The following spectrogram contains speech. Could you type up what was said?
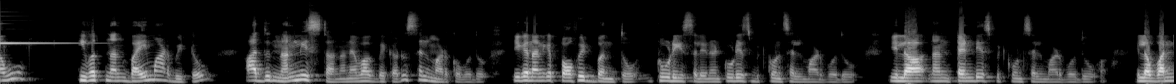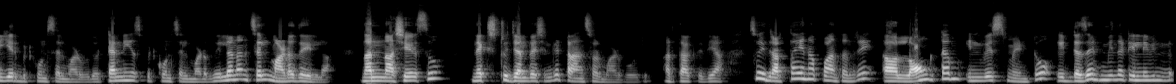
ನಾವು ಇವತ್ತು ನಾನು ಬೈ ಮಾಡಿಬಿಟ್ಟು, ಅದು ನನ್ನ ಇಷ್ಟ, ನಾನು ಯಾವಾಗ ಬೇಕಾದ್ರೂ ಸೆಲ್ ಮಾಡ್ಕೋಬಹುದು ಈಗ ನನಗೆ ಪ್ರಾಫಿಟ್ ಬಂತು ಟೂ ಡೇಸ್ ಅಲ್ಲಿ ನಾನು ಟೂ ಡೇಸ್ ಬಿಟ್ಕೊಂಡು ಸೆಲ್ ಮಾಡ್ಬೋದು. ಇಲ್ಲ, ನಾನು ಟೆನ್ ಡೇಸ್ ಬಿಟ್ಕೊಂಡು ಸೆಲ್ ಮಾಡ್ಬೋದು. ಇಲ್ಲ ಒನ್ ಇಯರ್ ಬಿಟ್ಕೊಂಡು ಸೆಲ್ ಮಾಡ್ಬೋದು. ಟೆನ್ ಇಯರ್ಸ್ ಬಿಟ್ಕೊಂಡು ಸೆಲ್ ಮಾಡ್ಬೋದು. ಇಲ್ಲ, ನಾನು ಸೆಲ್ ಮಾಡೋದೇ ಇಲ್ಲ. ನನ್ನ ಶೇರ್ಸು ನೆಕ್ಸ್ಟ್ ಜನ್ರೇಷನ್ಗೆ ಟ್ರಾನ್ಸ್ಫರ್ ಮಾಡ್ಬೋದು. ಅರ್ಥ ಆಗ್ತಿದೆಯಾ? ಸೊ ಇದ್ರ ಅರ್ಥ ಏನಪ್ಪಾ ಅಂತಂದ್ರೆ long term investment it doesn't mean that ಇಲ್ಲಿ ನೀವು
